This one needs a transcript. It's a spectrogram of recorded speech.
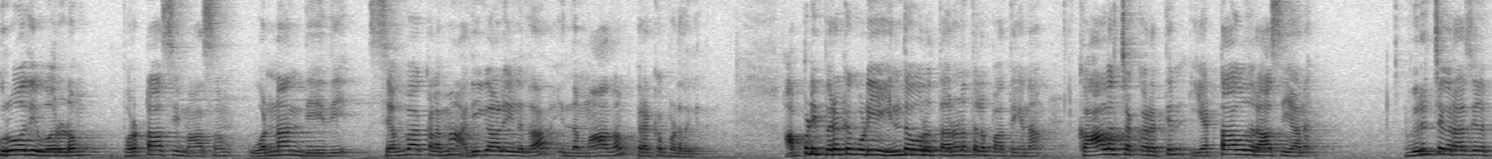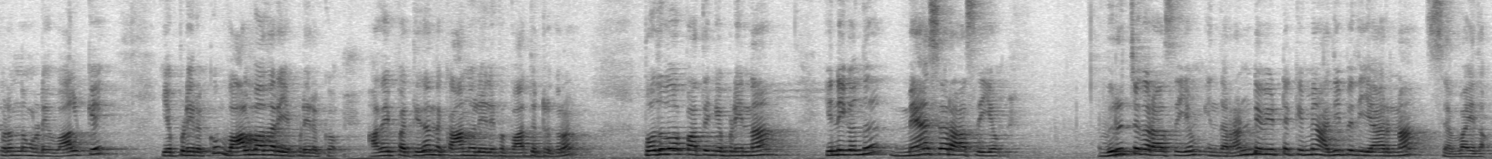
குரோதி வருடம் புரட்டாசி மாதம் ஒன்றாம் தேதி செவ்வாய்க்கிழமை அதிகாலையில் தான் இந்த மாதம் பிறக்கப்படுதுங்க. அப்படி பிறக்கக்கூடிய இந்த ஒரு தருணத்தில் பார்த்தீங்கன்னா காலச்சக்கரத்தின் எட்டாவது ராசியான விருச்சக ராசியில் பிறந்தவங்களுடைய வாழ்க்கை எப்படி இருக்கும் வாழ்வாதாரம் எப்படி இருக்கும் அதை பற்றி தான் இந்த காணொலியில் இப்போ பார்த்துட்ருக்குறோம். பொதுவாக பார்த்தீங்க அப்படின்னா இன்றைக்கி வந்து மேச ராசியும் விருச்சக ராசியும் இந்த ரெண்டு வீட்டுக்குமே அதிபதி யாருன்னா செவ்வாய் தான்.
